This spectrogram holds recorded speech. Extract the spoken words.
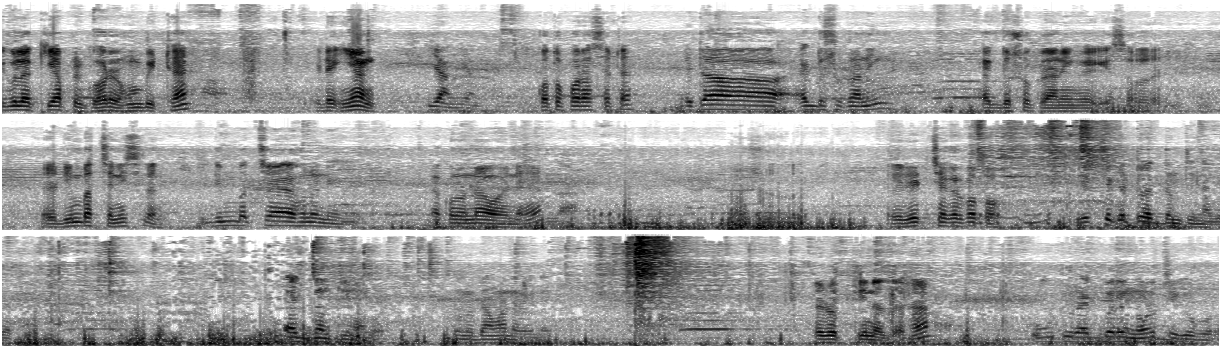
এগুলা কি আপনার ঘরের হোমবিট হ্যাঁ? এটা ইয়াং? ইয়াং ইয়াং। কত পর আছে এটা? এটা এক দেড়শো রানিং এক দশক রানিং হয়ে গেছে অলরেডি ডিম বাচ্চা নিয়েছিলেন? ডিম বাচ্চা এখনও নেই। এখনও নেওয়া হয়নি হ্যাঁ? না। রেড চেকার কত? রেড চেকার তো একদম তিন হাজার। একদম তিন হাজার। কোনো দামা নেবে না এটা তিন হাজার হ্যাঁ? কবুতর একবারে নড় থেকে বড়।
